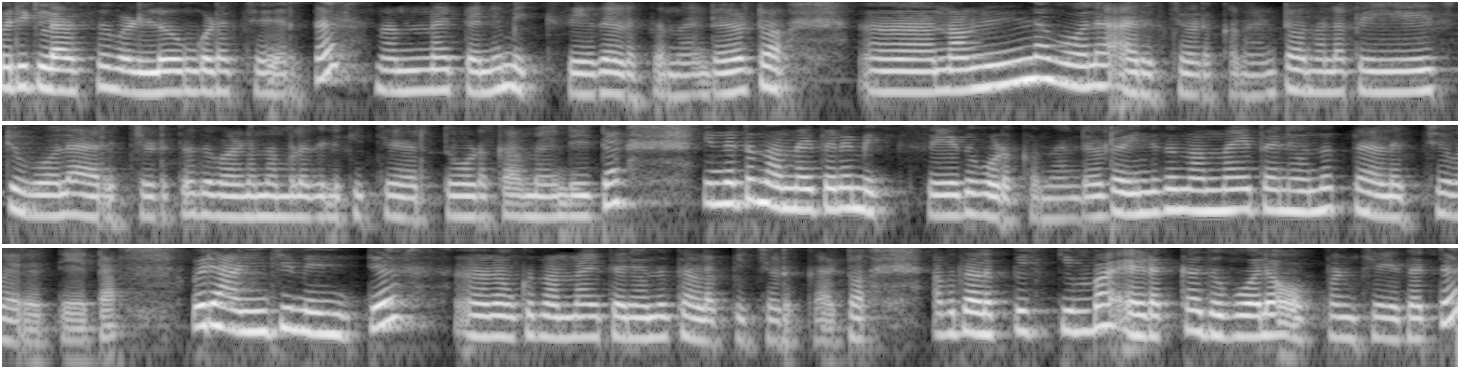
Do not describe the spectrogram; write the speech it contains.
ഒരു ഗ്ലാസ് വെള്ളവും കൂടെ ചേർത്ത് നന്നായി തന്നെ മിക്സ് ചെയ്തെടുക്കുന്നുണ്ട് കേട്ടോ. നല്ല നല്ലപോലെ അരച്ചെടുക്കണം കേട്ടോ. നല്ല പേസ്റ്റ് പോലെ അരച്ചെടുത്തത് വേണം നമ്മളിതിലേക്ക് ചേർത്ത് കൊടുക്കാൻ വേണ്ടിയിട്ട്. എന്നിട്ട് നന്നായി തന്നെ മിക്സ് ചെയ്ത് കൊടുക്കുന്നുണ്ട് കേട്ടോ. ഇനി ഇത് നന്നായി തന്നെ ഒന്ന് തിളച്ച് വരട്ടെ കേട്ടോ. ഒരു അഞ്ച് മിനിറ്റ് നമുക്ക് നന്നായി തന്നെ ഒന്ന് തിളപ്പിച്ചെടുക്കാം കേട്ടോ. അപ്പോൾ തിളപ്പിക്കുമ്പോൾ ഇടയ്ക്ക് അതുപോലെ ഓപ്പൺ ചെയ്തിട്ട്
